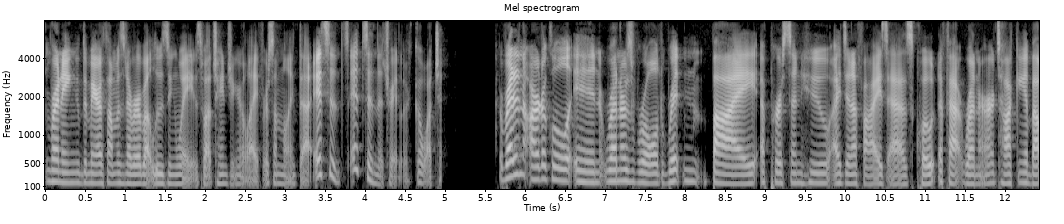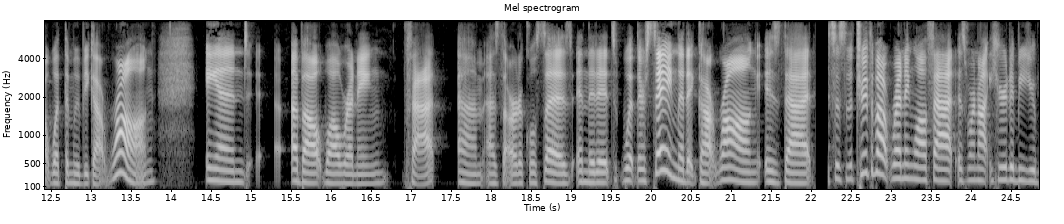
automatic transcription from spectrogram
running the marathon was never about losing weight. It's about changing your life or something like that. It's it's, it's in the trailer. Go watch it. I read an article in Runner's World written by a person who identifies as, quote, a fat runner, talking about what the movie got wrong and about while running fat, um, as the article says, and that it's what they're saying that it got wrong is that it says the truth about running while fat is we're not here to be your,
